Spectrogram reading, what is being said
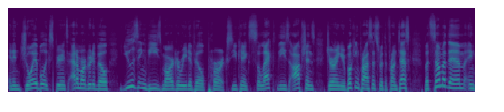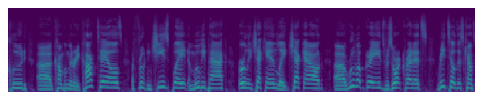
an enjoyable experience at a Margaritaville using these Margaritaville perks. You can select these options during your booking process or at the front desk, but some of them include uh, complimentary cocktails, a fruit and cheese plate, a movie pack, early check in, late checkout, uh, room upgrades, resort credits, retail discounts,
